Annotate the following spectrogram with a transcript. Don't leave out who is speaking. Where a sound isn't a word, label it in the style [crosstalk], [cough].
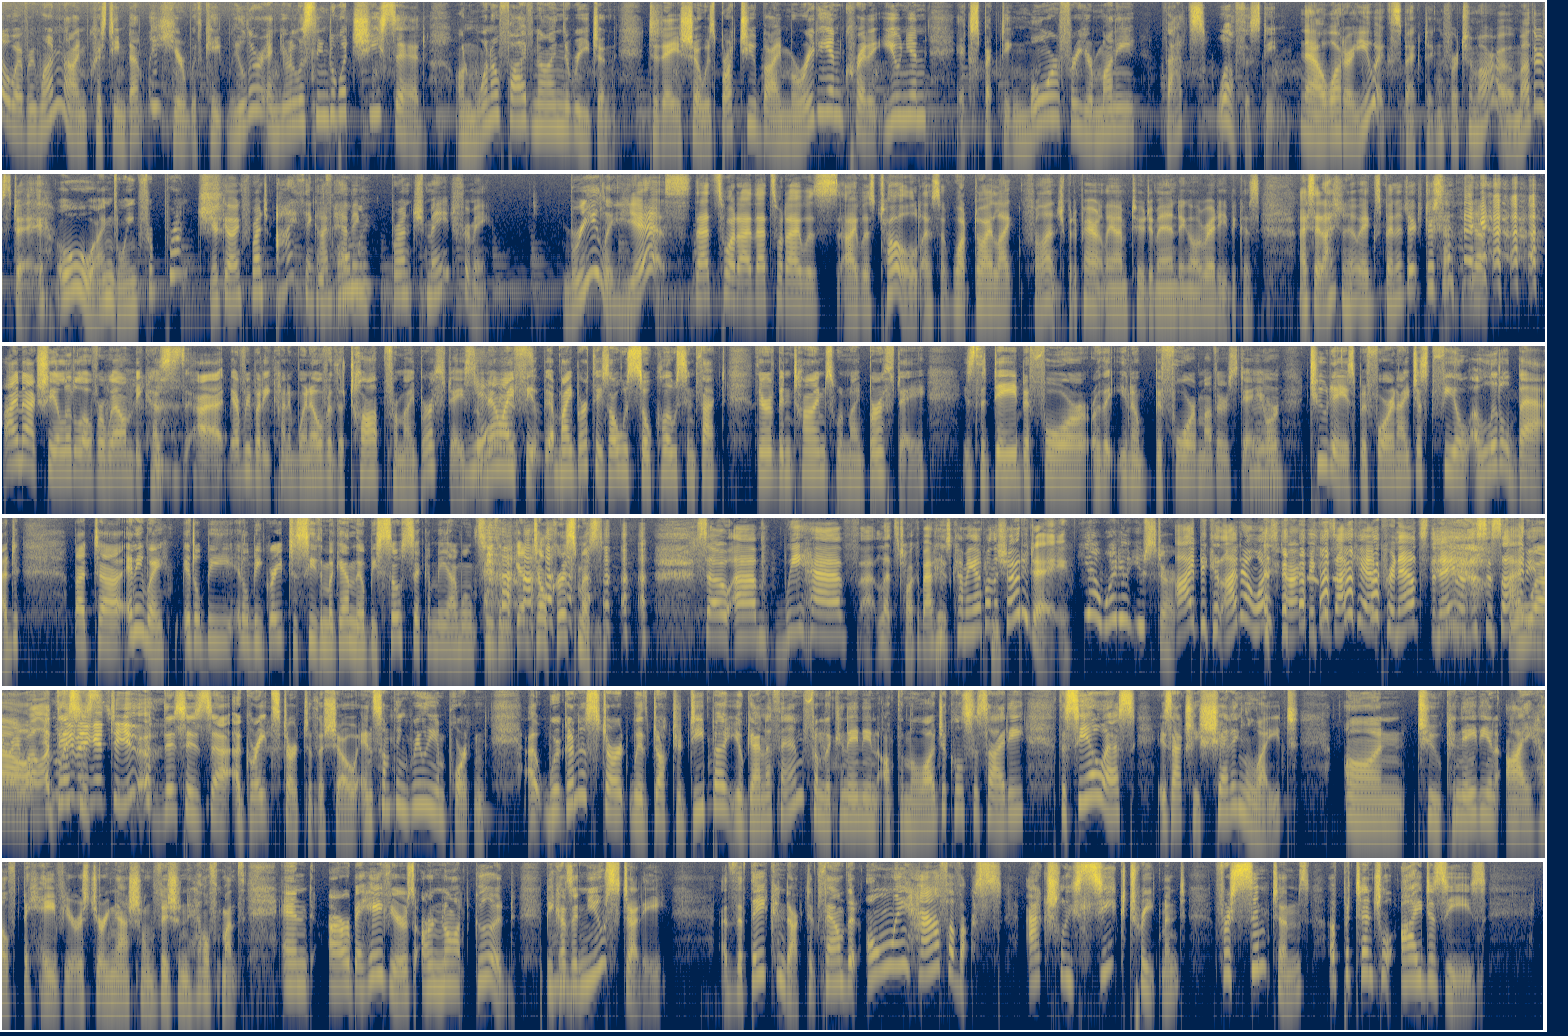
Speaker 1: Hello, everyone. I'm Christine Bentley here with Kate Wheeler, and you're listening to What She Said on 1059 The Region. Today's show is brought to you by Meridian Credit Union. Expecting more for your money, that's wealth esteem.
Speaker 2: Now, what are you expecting for tomorrow, Mother's Day?
Speaker 1: Oh, I'm going for brunch.
Speaker 2: You're going for brunch? I think
Speaker 1: With
Speaker 2: I'm having
Speaker 1: my-
Speaker 2: brunch made for me.
Speaker 1: Really?
Speaker 2: Yes, that's what I that's what I was I was told. I said, "What do I like for lunch?" But apparently, I'm too demanding already because I said, "I don't know, eggs Benedict or something." [laughs]
Speaker 1: I'm actually a little overwhelmed because uh, everybody kind of went over the top for my birthday. So now I feel my birthday's always so close. In fact, there have been times when my birthday is the day before or the you know before Mother's Day or two days before, and I just feel a little bad. But uh, anyway, it'll be it'll be great to see them again. They'll be so sick of me, I won't see them again until Christmas. [laughs]
Speaker 2: So um, we have. Uh, let's talk about who's coming up on the show today.
Speaker 1: Yeah, why don't you start?
Speaker 2: I because I don't want to start because I can't pronounce the name of the society very well. I'm leaving
Speaker 1: is-
Speaker 2: it to you.
Speaker 1: This is uh, a great start to the show and something really important. Uh, we're going to start with Dr. Deepa Yoganathan from the Canadian Ophthalmological Society. The COS is actually shedding light on to Canadian eye health behaviors during National Vision Health Month. And our behaviors are not good because a new study that they conducted found that only half of us actually seek treatment for symptoms of potential eye disease.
